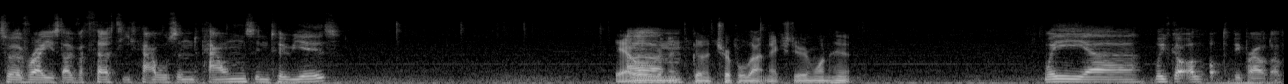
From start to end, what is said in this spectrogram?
to have raised over thirty thousand pounds in two years. Yeah, we're gonna Um, gonna triple that next year in one hit. We uh, we've got a lot to be proud of.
